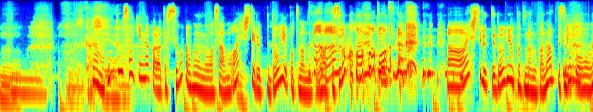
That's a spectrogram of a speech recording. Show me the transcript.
う。うんん難しいな。本当に最近だから私すごい思うのはさもう愛してるってどういうことなのかなってすごく思う ああ愛してるってどういうことなのかなってすごく思う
